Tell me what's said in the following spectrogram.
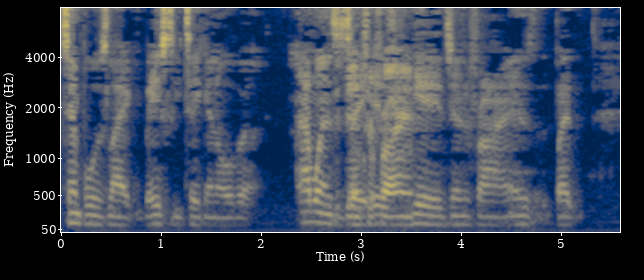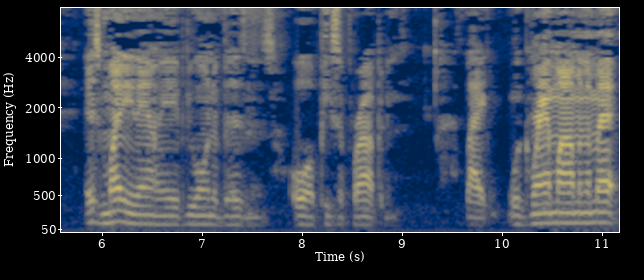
Temple is like basically taking over. I wouldn't The say it's- gentrifying? yeah, gentrifying, It's- but it's money down here if you own a business or a piece of property. Like with grandmom and them at,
